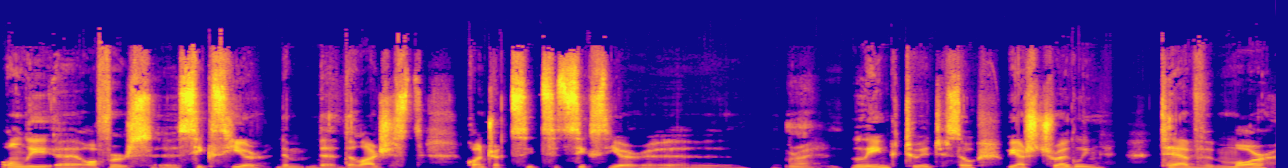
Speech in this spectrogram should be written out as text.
only uh, offers uh, six year the, the, the largest contracts it's six year uh, right. link to it. So we are struggling to have more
